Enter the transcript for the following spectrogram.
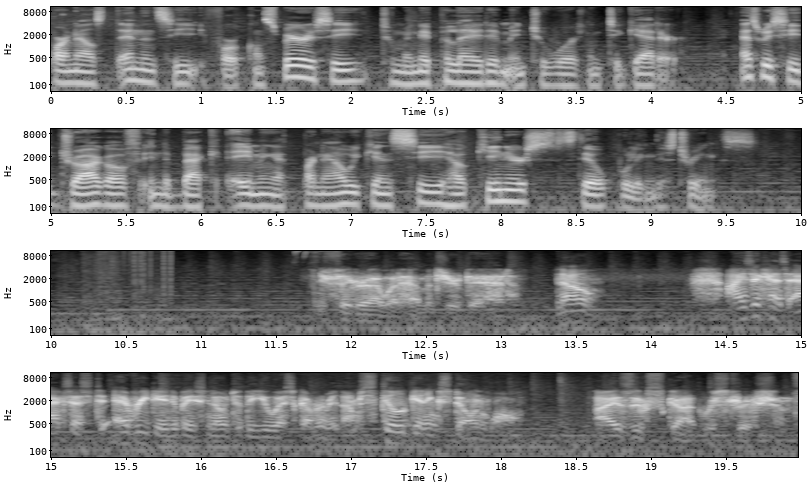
Parnell's tendency for conspiracy to manipulate him into working together. As we see Dragov in the back aiming at Parnell, we can see how Keener's still pulling the strings. You figure out what happened to your dad? No. Isaac has access to every database known to the US government. I'm still getting Stonewall. Isaac's got restrictions,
